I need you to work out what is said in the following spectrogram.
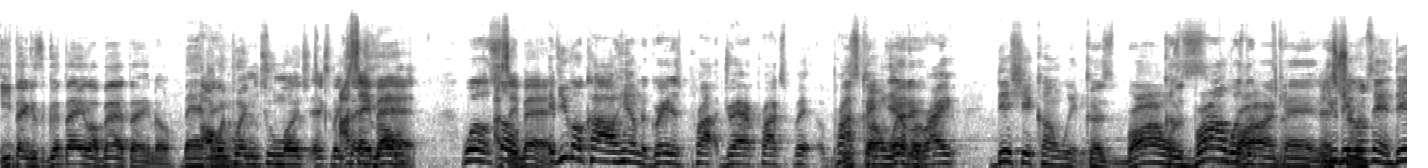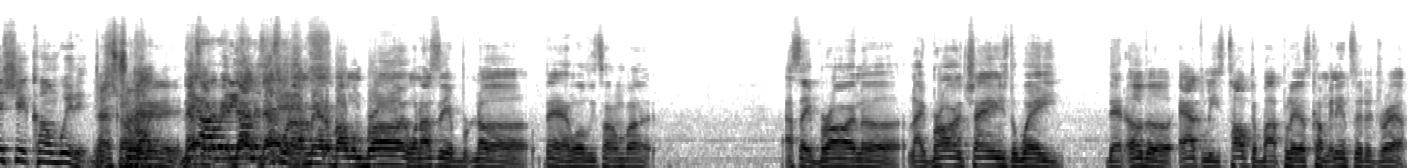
You think it's a good thing or a bad thing though? Bad Are we thing. putting too much expectation? I expectations? say on bad. Him? Well, I so say bad. if you're gonna call him the greatest pro- draft prospect prospect come with ever, it. right? this shit come with it. Cause Braun 'Cause was Braun was the- Braun can't. you That's dig true. what I'm saying? This shit come with it. That's come true. with it. They That's what- already that- on his That's what I meant about when Braun. When I said, uh, damn, what was he talking about? I say Braun, uh, like Braun changed the way that other athletes talked about players coming into the draft.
